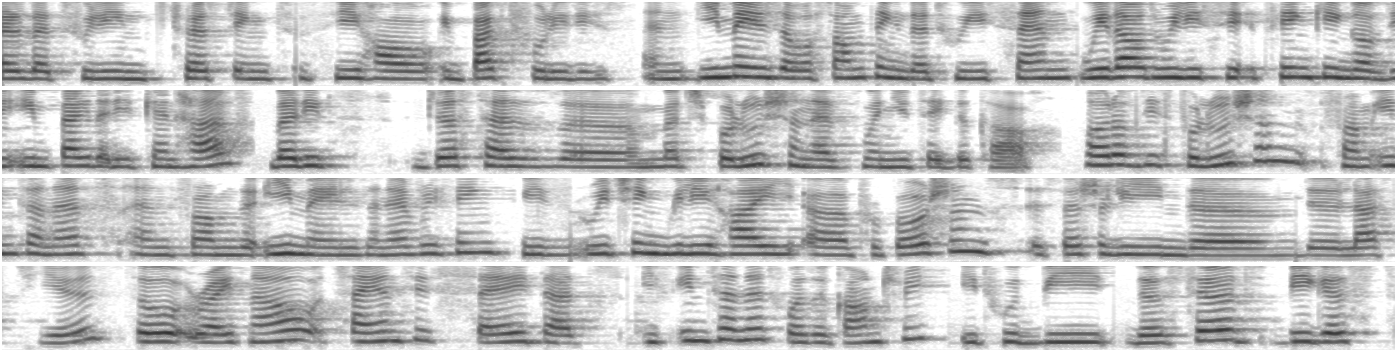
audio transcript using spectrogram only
parallel that's really interesting to see how impactful it is. And emails are something that we send without really thinking of the impact that it can have, but it's just as uh, much pollution as when you take the car. All of this pollution from internet and from the emails and everything is reaching really high uh, proportions, especially in the, the last years. So right now, scientists say that if internet was a country, it would be the third biggest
